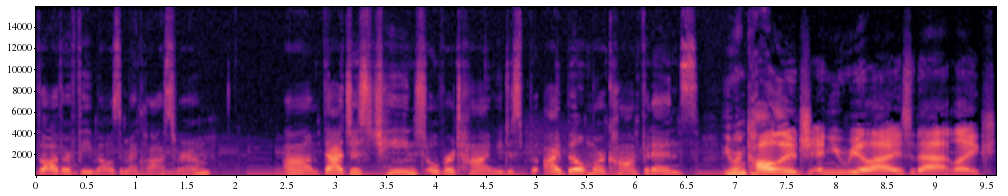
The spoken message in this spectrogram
the other females in my classroom um, that just changed over time. You just I built more confidence. You were in college and you realized that like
